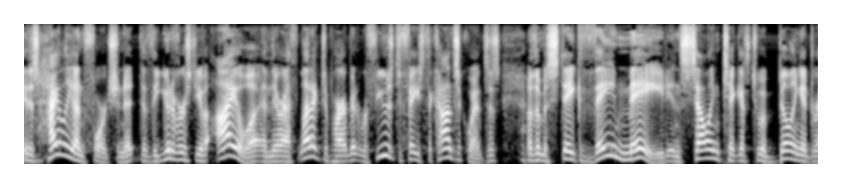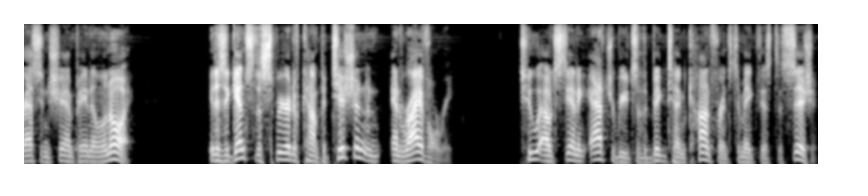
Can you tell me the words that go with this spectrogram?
it is highly unfortunate that the University of Iowa and their athletic department refused to face the consequences of the mistake they made in selling tickets to a billing address in Champaign, Illinois. It is against the spirit of competition and, and rivalry, two outstanding attributes of the Big Ten Conference to make this decision.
